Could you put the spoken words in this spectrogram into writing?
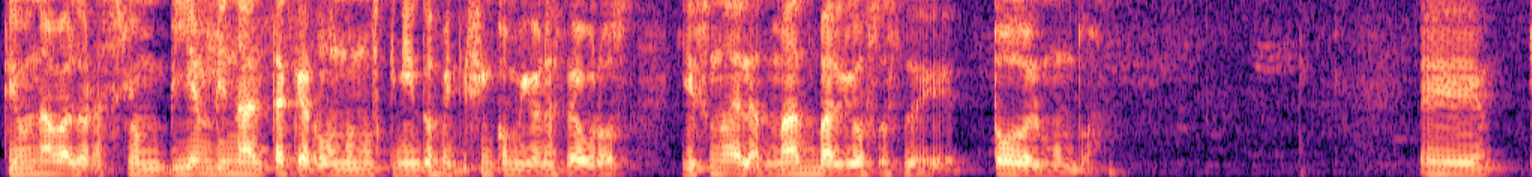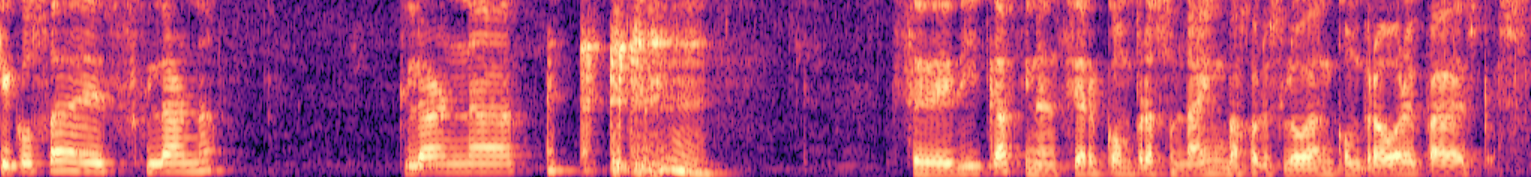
tiene una valoración bien bien alta que ronda unos 525 millones de euros y es una de las más valiosas de todo el mundo. Eh, ¿Qué cosa es Klarna? Klarna se dedica a financiar compras online bajo el eslogan compra ahora y paga después.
